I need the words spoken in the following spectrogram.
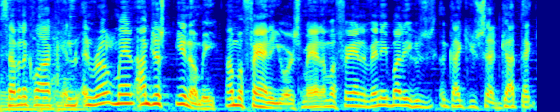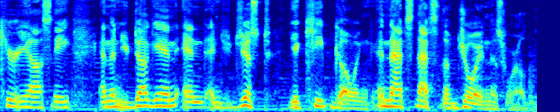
7 o'clock. And, and Rowe, man, I'm just, you know me. I'm a fan of yours, man. I'm a fan of anybody who's, like you said, got that curiosity and then you dug in and, and you just, you keep going. And that's, that's the joy in this world.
